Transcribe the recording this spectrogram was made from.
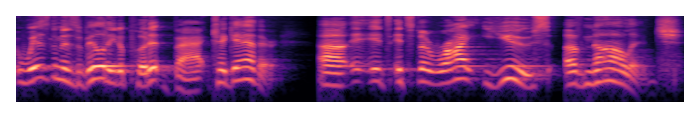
Wisdom is the ability to put it back together. Uh, it's, it's the right use of knowledge.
